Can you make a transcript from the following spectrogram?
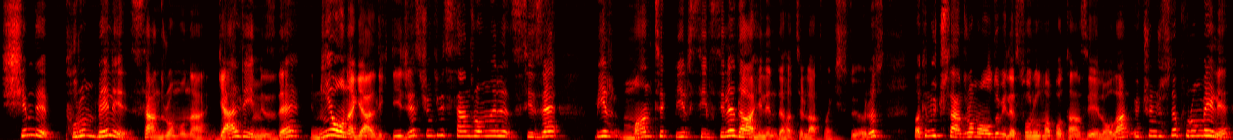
Şimdi Purumbeli sendromuna geldiğimizde niye ona geldik diyeceğiz. Çünkü biz sendromları size bir mantık, bir silsile dahilinde hatırlatmak istiyoruz. Bakın 3 sendrom oldu bile sorulma potansiyeli olan. Üçüncüsü de Purumbeli.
